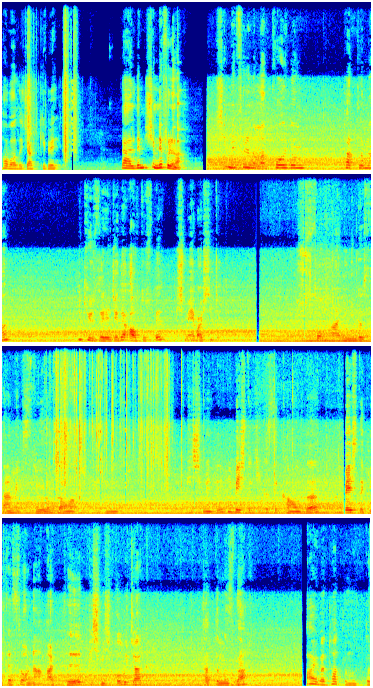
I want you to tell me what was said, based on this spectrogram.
hava alacak gibi deldim. Şimdi fırına. Şimdi fırınıma koydum tatlımı. 200 derecede alt üstte pişmeye başlayacak. Son halini göstermek istiyorum. Daha pişmedi. Bir 5 dakikası kaldı. 5 dakika sonra artık pişmiş olacak tatlımızla. Ayva tatlımız da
